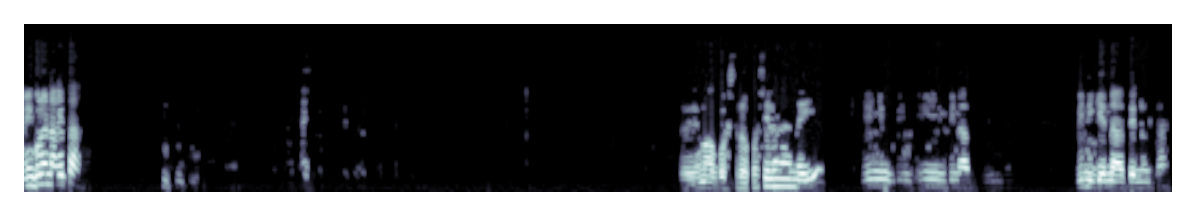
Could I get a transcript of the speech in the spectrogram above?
ngayon ko lang nakita. Eh, yung mga boss tropa, sila nanay yun. Yun yung, bin- yun yung binab- binigyan natin ng plan.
